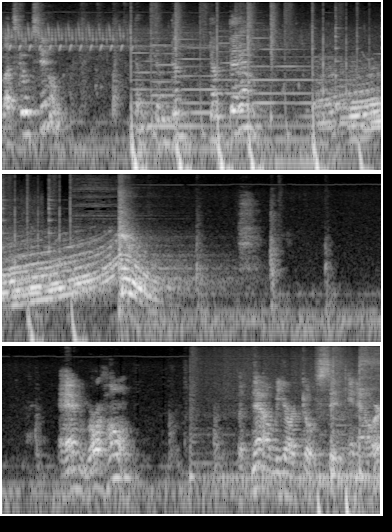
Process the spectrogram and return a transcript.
Let's go too. Dum, dum, dum, dum, dum. And we're home. But now we are go sit in our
